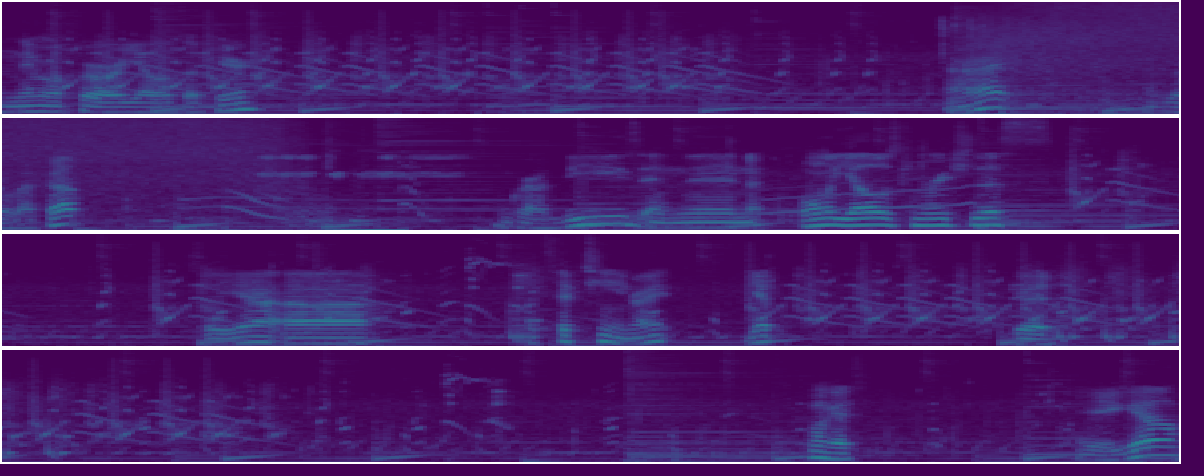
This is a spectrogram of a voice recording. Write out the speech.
And then we'll throw our yellows up here. Alright. Go back up. Grab these, and then only yellows can reach this. So yeah, uh, that's 15, right? Yep. Good. Come on, guys. There you go.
